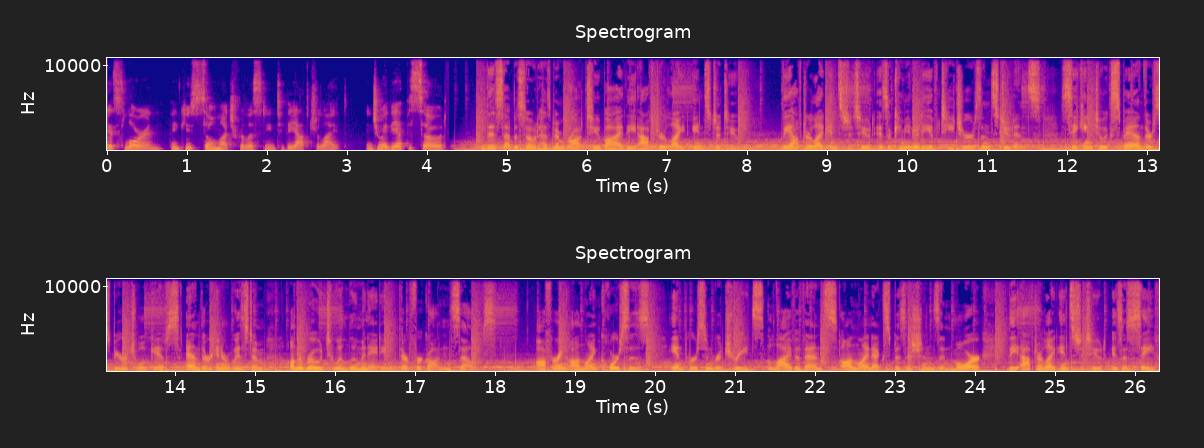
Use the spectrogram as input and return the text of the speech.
It's Lauren. Thank you so much for listening to The Afterlight. Enjoy the episode. This episode has been brought to you by the Afterlight Institute. The Afterlight Institute is a community of teachers and students seeking to expand their spiritual gifts and their inner wisdom on the road to illuminating their forgotten selves. Offering online courses, in person retreats, live events, online expositions, and more, the Afterlight Institute is a safe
